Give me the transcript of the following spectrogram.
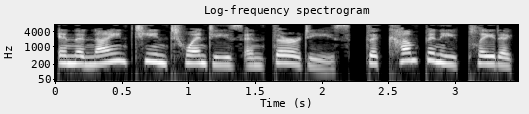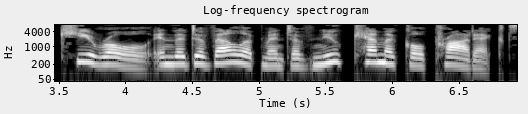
In the 1920s and 30s, the company played a key role in the development of new chemical products,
